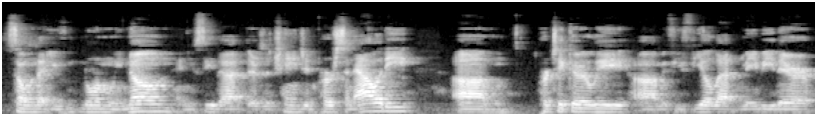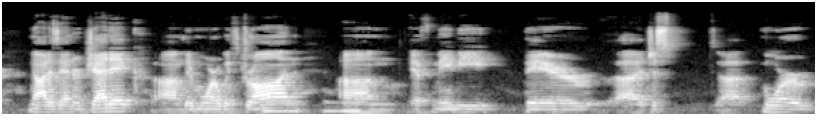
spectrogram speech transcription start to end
someone that you've normally known and you see that there's a change in personality, um, particularly um, if you feel that maybe they're not as energetic, um, they're more withdrawn, um, if maybe they're uh, just uh, more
